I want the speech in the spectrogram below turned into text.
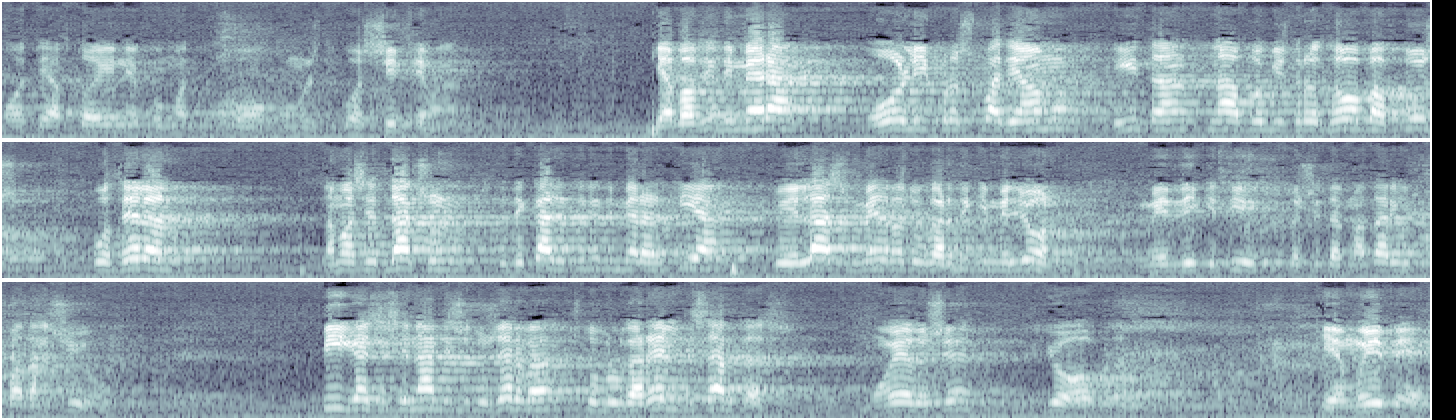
ότι αυτό είναι κομμουνιστικό σύνθημα. Και από αυτή τη μέρα όλη η προσπάθειά μου ήταν να αποκιστρωθώ από αυτούς που θέλαν να μας εντάξουν στη 13η μεραρχία του Ελλάς μέτρα του Γαρδίκη Μελιών με διοικητή το συνταγματάρχη του Παθανασίου. Πήγα στη συνάντηση του Ζέρβα στο Βουλγαρέλι της Άρτας. Μου έδωσε δυο όπλα και μου είπε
